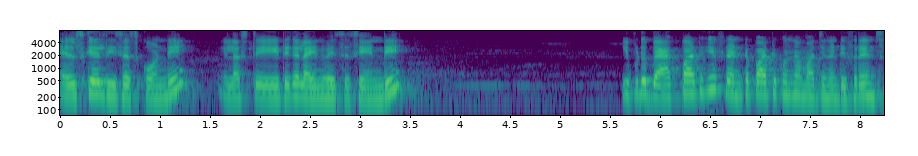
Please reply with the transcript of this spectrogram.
ఎల్ స్కేల్ తీసేసుకోండి. ఇలా స్ట్రేట్గా లైన్ వేసేసేయండి. ఇప్పుడు బ్యాక్ పార్ట్కి ఫ్రంట్ పార్ట్కి ఉన్న మధ్యన డిఫరెన్స్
